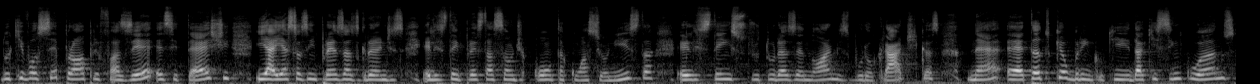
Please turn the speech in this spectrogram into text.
do que você próprio fazer esse teste. E aí essas empresas grandes, eles têm prestação de conta com acionista, eles têm estruturas enormes, burocráticas, né? É, tanto que eu brinco que daqui cinco anos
